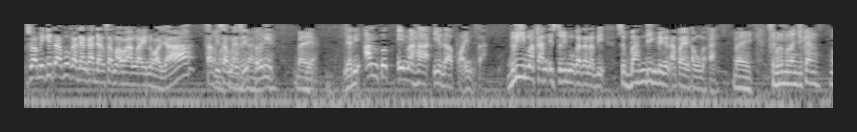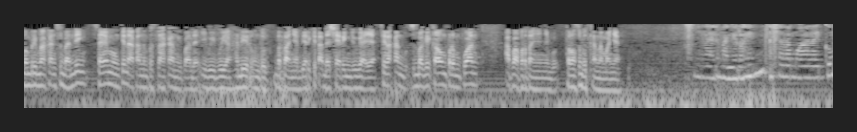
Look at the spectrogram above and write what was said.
Suami kita bu kadang-kadang sama orang lain royal, tapi sama, sama istri pelit. Baik. Ya. Jadi antut imaha ida poimta. Beri makan istrimu kata Nabi sebanding dengan apa yang kamu makan. Baik. Sebelum melanjutkan memberi makan sebanding, saya mungkin akan mempersilahkan kepada ibu-ibu yang hadir untuk bertanya biar kita ada sharing juga ya. Silakan Bu, sebagai kaum perempuan apa pertanyaannya Bu? Tolong sebutkan namanya. Bismillahirrahmanirrahim Assalamualaikum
